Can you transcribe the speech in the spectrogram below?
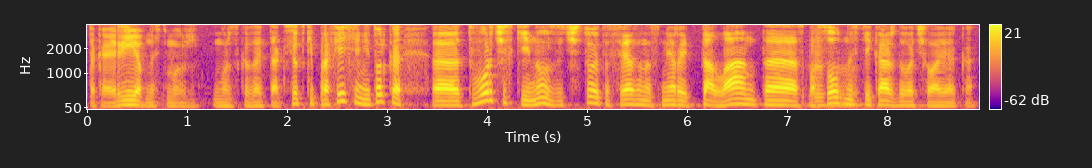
такая ревность, можно, можно сказать так. Все-таки профессия не только э, творческие, но зачастую это связано с мерой таланта, способностей угу. каждого человека.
